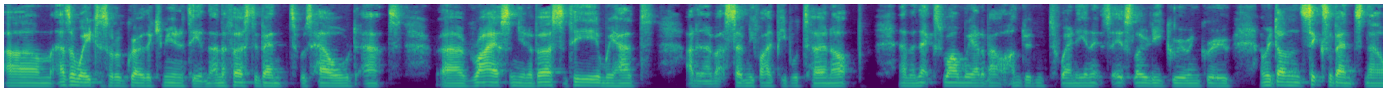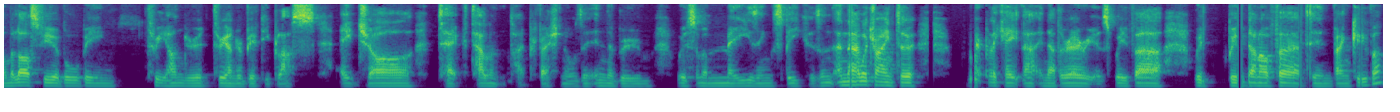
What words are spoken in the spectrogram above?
um, as a way to sort of grow the community. And, and the first event was held at uh, Ryerson University, and we had I don't know about seventy five people turn up. And the next one we had about 120, and it's it slowly grew and grew. And we've done six events now. And the last few have all been 300 350 plus hr tech talent type professionals in the room with some amazing speakers. And, and now we're trying to replicate that in other areas. We've uh, we've we've done our first in vancouver.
